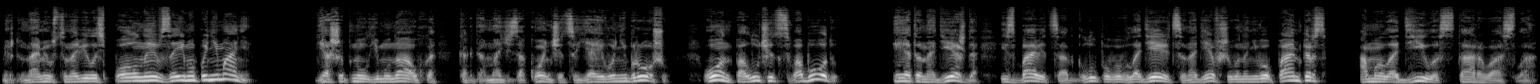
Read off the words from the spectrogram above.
между нами установилось полное взаимопонимание. Я шепнул ему на ухо, когда матч закончится, я его не брошу, он получит свободу. И эта надежда избавиться от глупого владельца, надевшего на него памперс, омолодила старого осла.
